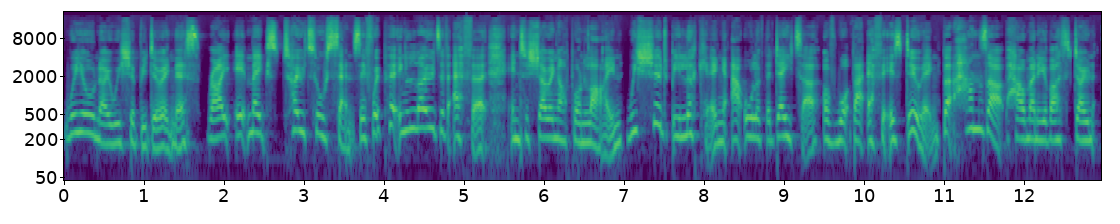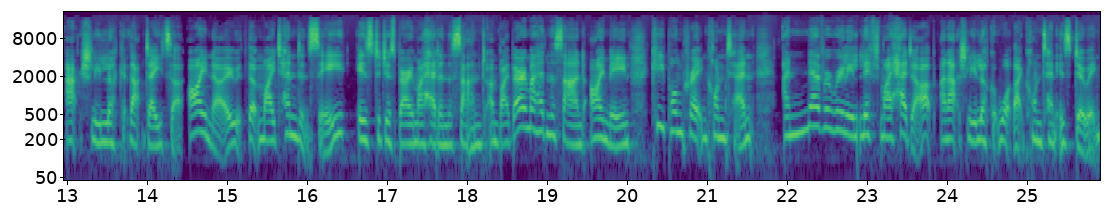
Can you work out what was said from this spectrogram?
we all know we should be doing this, right? It makes total sense. If we're putting loads of effort into showing up online, we should be looking at all of the data of what that effort is doing. But hands up, how many of us don't actually look at that data? I know that my tendency is to just bury my head in the sand. And by bury my head in the sand, I mean keep on creating content and never really lift my head up and actually look at what that content is doing.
